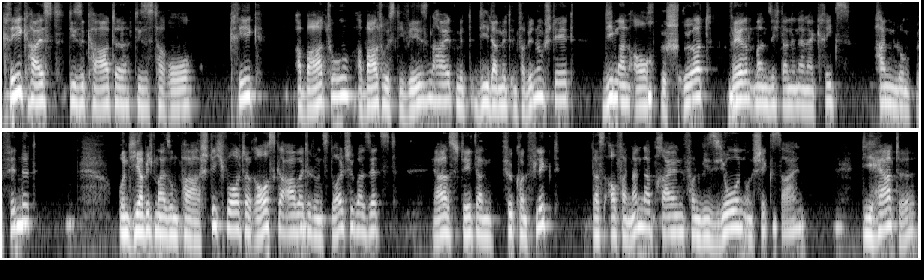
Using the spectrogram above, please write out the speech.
Krieg heißt diese Karte, dieses Tarot. Krieg, Abatu. Abatu ist die Wesenheit, mit, die damit in Verbindung steht, die man auch beschwört, während man sich dann in einer Kriegshandlung befindet. Und hier habe ich mal so ein paar Stichworte rausgearbeitet und ins Deutsche übersetzt. Ja, es steht dann für Konflikt, das Aufeinanderprallen von Visionen und Schicksalen, die Härte,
